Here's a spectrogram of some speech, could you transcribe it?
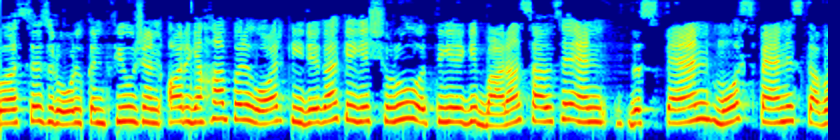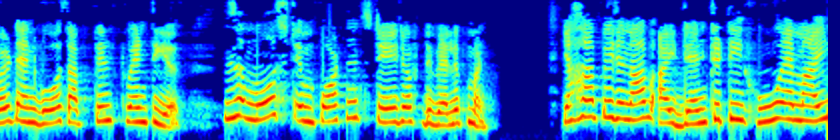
versus role confusion اور یہاں پر غور کیجیے گا کہ یہ شروع ہوتی ہے بارہ سال سے and the span span is covered and goes up till twenty year is most important stage of development یہاں پہ جناب identity who am I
